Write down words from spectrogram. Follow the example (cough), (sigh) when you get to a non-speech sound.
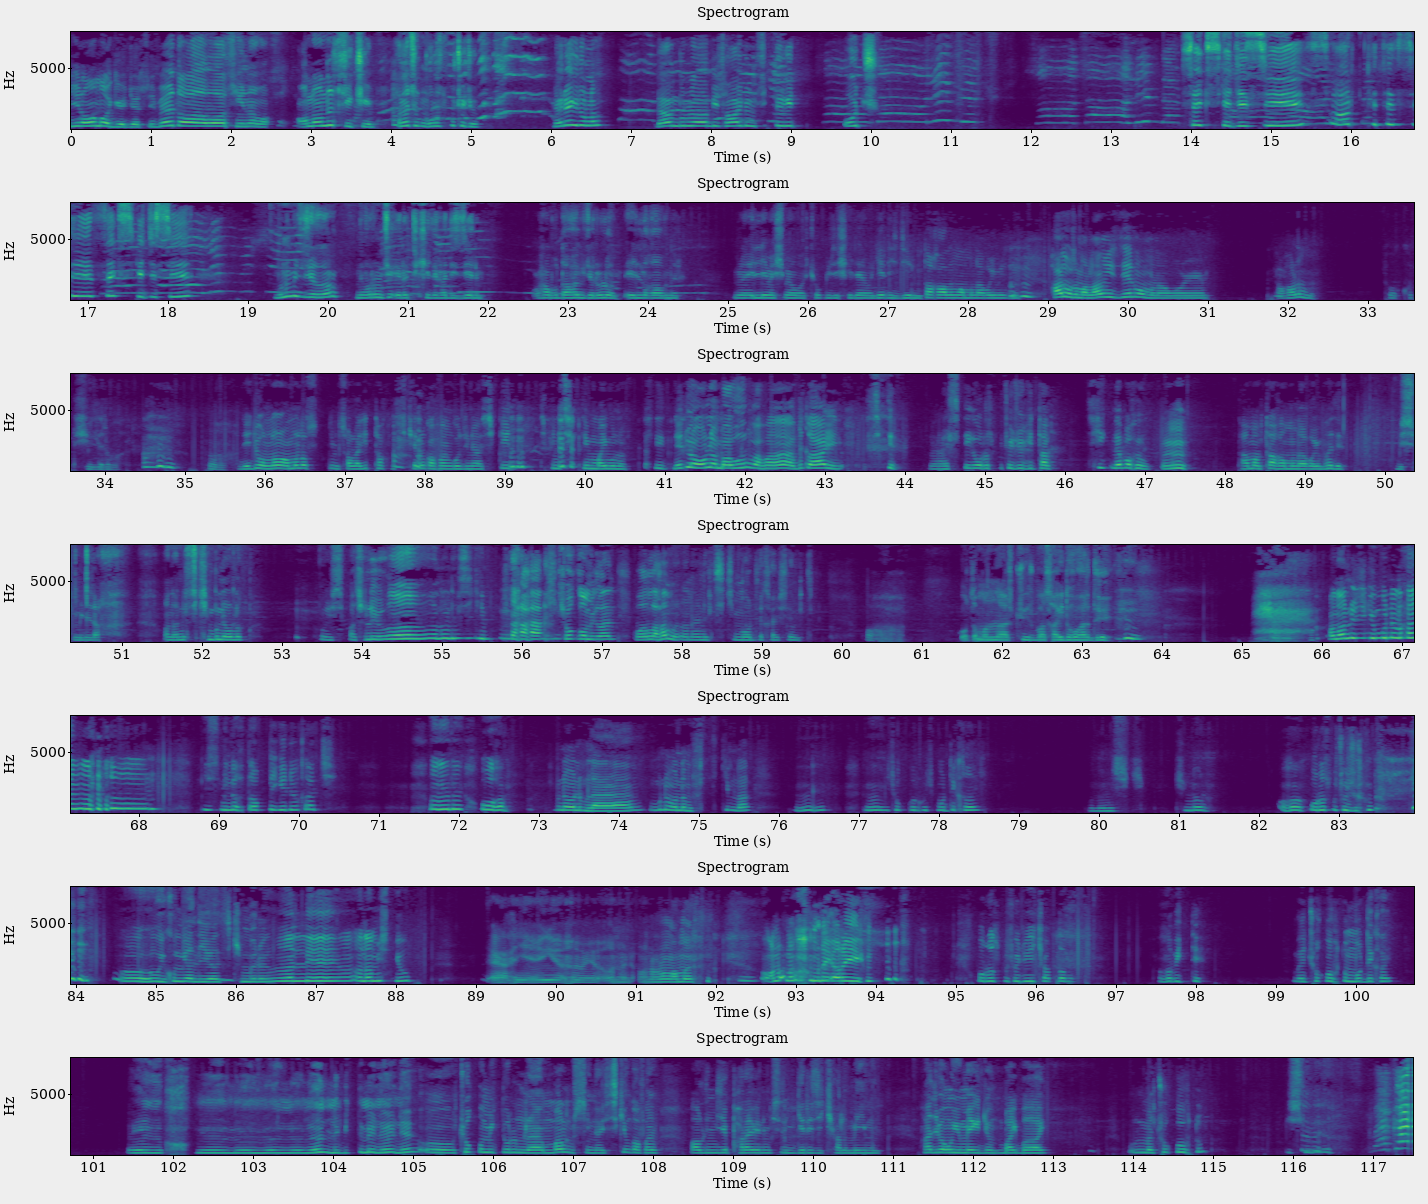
Sinema gecesi bedava sinema. Ananı sikeyim. Sana çıkın orospu çocuğu. Nereye gidiyorsun lan? Ben burada bir sahibim siktir git. Uç. Seks gecesi. Sart gecesi. Seks gecesi. Bunu mu izleyeceğiz lan? Ne var önce erotik şeyler hadi izleyelim. Aha bu daha güzel oğlum. 50 kavunur. Böyle 50 meşme var. Çok güzel şeyler var. Gel izleyelim. Takalım amına koyayım izleyelim. Hadi o zaman lan izleyelim amına koyayım. Bakalım mı? Çok kötü şeyler var. (laughs) Ha, ne diyorsun lan amına sikeyim salla git takla sikerim kafanın gözüne ha. siktir tipini siktiğim maymunu. Siktir. Ne diyorsun oğlum bak vurun kafana bu daha iyi. Siktir. Ha, siktir orospu çocuğu git tak. Sik ne? Hı. Tamam tak amına koyayım hadi. Bismillah. Ananı sikeyim bu ne oğlum? Oy, açılıyor. Aa, ananı sikeyim. (laughs) Çok komik lan. Vallahi mı? Ananı sikeyim orada karşılamıştım. O zamanlar kürbaz haydı vardı. (laughs) Ananı sikeyim bu ne lan? (laughs) Bismillah tapla geliyor kaç. Ananı oha. Bu ne oğlum lan? Bu ne oğlum? Kim lan? Çok korkunç Mordecai. Ananı sikeyim. Kim lan? Aha orospu çocuğu. (laughs) ah, uykum geldi ya. Sikim böyle. Anne. Anam istiyorum. Ya, ya, ya, ya, Anan, ananın amı. Ananın amına yarayayım. orospu çocuğu hiç atlama. Aha bitti. Ben çok korktum Mordecai. Ne ne bitti mi ne ne? Aa, çok komik oğlum lan. Mal mısın lan? Sikim kafanı. Aldın diye para vermişsin gerizekalı meymun. Hadi ben uyumaya gidiyorum. Bay bay. Oğlum ben çok korktum. Bismillah.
